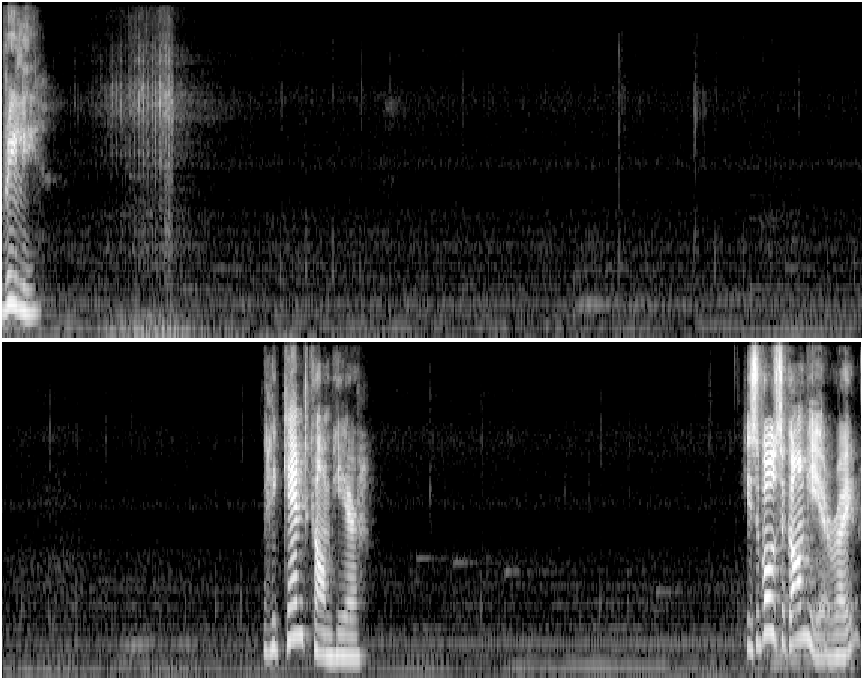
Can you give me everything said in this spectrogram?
Really? But he can't come here. He's supposed to come here, right?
